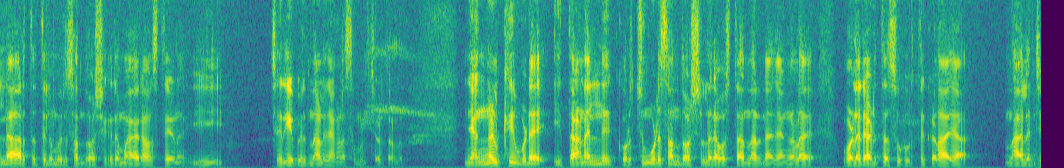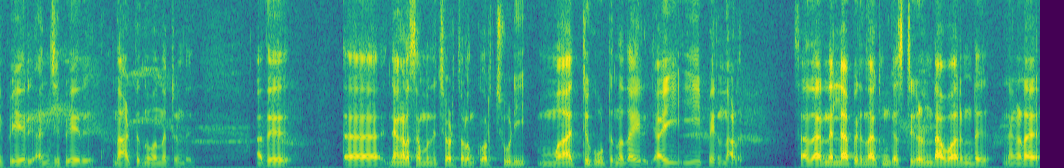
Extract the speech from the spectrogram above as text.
എല്ലാ അർത്ഥത്തിലും ഒരു സന്തോഷകരമായ ഒരു അവസ്ഥയാണ് ഈ ചെറിയ പെരുന്നാൾ ഞങ്ങളെ സംബന്ധിച്ചിടത്തോളം. ഞങ്ങൾക്ക് ഇവിടെ ഈ തണലിൽ കുറച്ചും കൂടി സന്തോഷമുള്ളൊരവസ്ഥ എന്ന് പറഞ്ഞാൽ ഞങ്ങളെ വളരെ അടുത്ത സുഹൃത്തുക്കളായ നാലഞ്ച് പേര് അഞ്ച് പേര് നാട്ടിൽ നിന്ന് വന്നിട്ടുണ്ട്. അത് ഞങ്ങളെ സംബന്ധിച്ചിടത്തോളം കുറച്ചുകൂടി മാറ്റുകൂട്ടുന്നതായി ഈ പെരുന്നാൾ സാധാരണ എല്ലാ പെരുന്നാക്കും ഗസ്റ്റുകൾ ഉണ്ടാവാറുണ്ട്. ഞങ്ങളെ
